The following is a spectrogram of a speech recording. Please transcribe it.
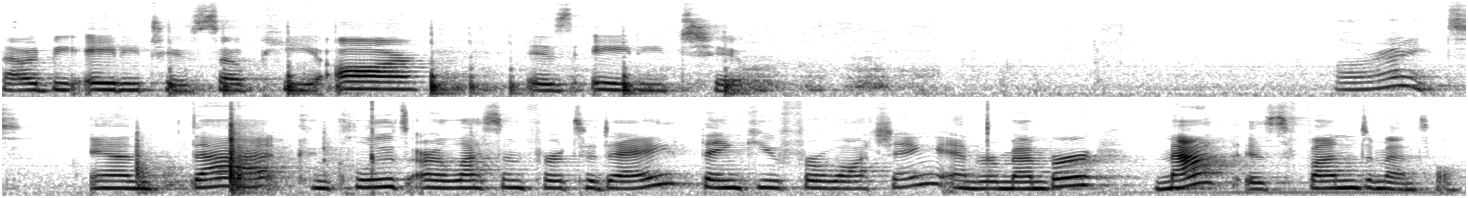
that would be 82. So PR is 82. All right. And that concludes our lesson for today. Thank you for watching. And remember, math is fundamental.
